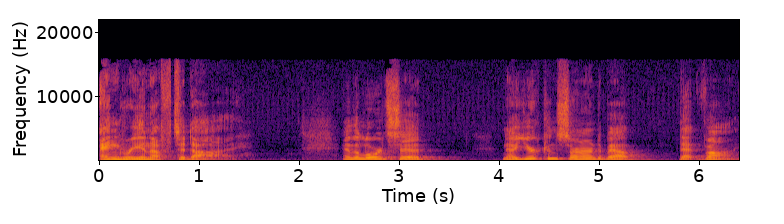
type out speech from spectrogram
angry enough to die. And the Lord said, Now you're concerned about that vine,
